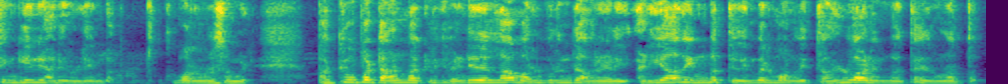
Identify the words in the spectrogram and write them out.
செங்கீரி ஆடியுள்ள என்பார் குமரகுரு சுவாமிகள் பக்குவப்பட்ட ஆன்மாக்களுக்கு வேண்டியதெல்லாம் அருள் புரிந்து அவர்களை அழியாத இன்பத்தில் எம்பெருமான் வைத்து அழுவான் என்பதை இது உணர்த்தும்.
